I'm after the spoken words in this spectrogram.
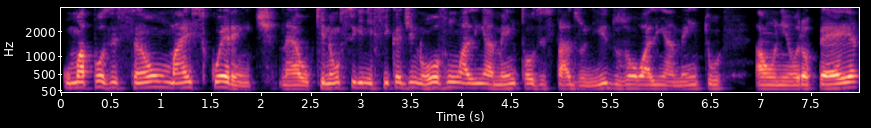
uma posição mais coerente, né? o que não significa, de novo, um alinhamento aos Estados Unidos ou alinhamento à União Europeia,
